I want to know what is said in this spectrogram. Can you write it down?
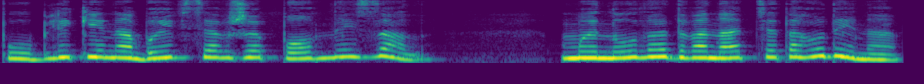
Публіки набився вже повний зал. Минула дванадцята година,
